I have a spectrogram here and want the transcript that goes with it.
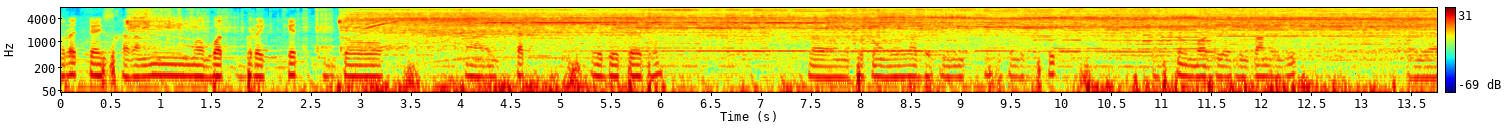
Alright guys, sekarang ini mau buat bracket untuk uh, ikat radiator ya. So, mau potong bola buat ini sedikit sedikit. So, mau lubang lagi supaya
